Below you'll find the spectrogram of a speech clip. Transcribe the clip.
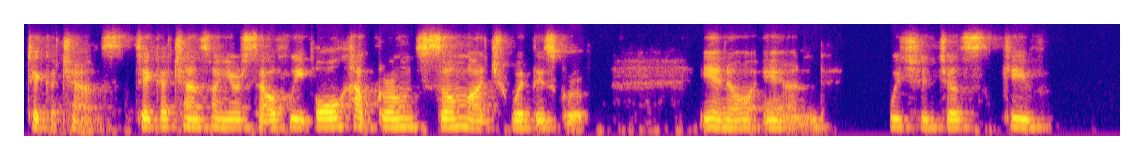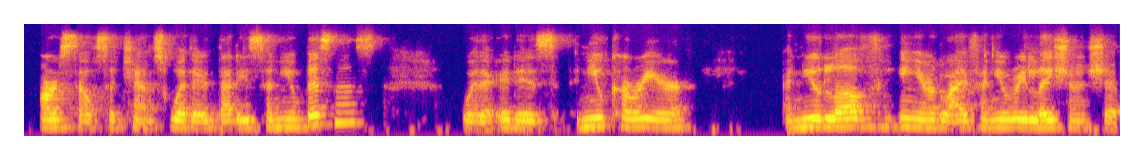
take a chance. Take a chance on yourself. We all have grown so much with this group you know and we should just give ourselves a chance whether that is a new business whether it is a new career a new love in your life, a new relationship.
